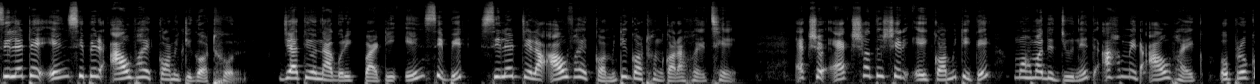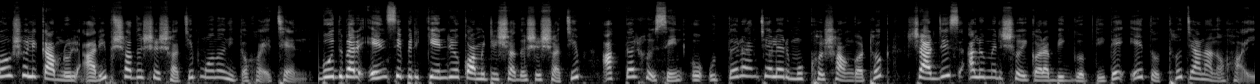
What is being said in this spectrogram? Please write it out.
সিলেটে এনসিপির আহ্বায়ক কমিটি গঠন। জাতীয় নাগরিক পার্টি এনসিপির সিলেট জেলা আহ্বায়ক কমিটি গঠন করা হয়েছে। একশো এক সদস্যের এই কমিটিতে মোহাম্মদ জুনেদ আহমেদ আহ্বায়ক ও প্রকৌশলী কামরুল আরিফ সদস্য সচিব মনোনীত হয়েছেন। বুধবার এনসিপির কেন্দ্রীয় কমিটির সদস্য সচিব আক্তার হোসেন ও উত্তরাঞ্চলের মুখ্য সংগঠক সার্জিস আলমের সই করা বিজ্ঞপ্তিতে এ তথ্য জানানো হয়।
